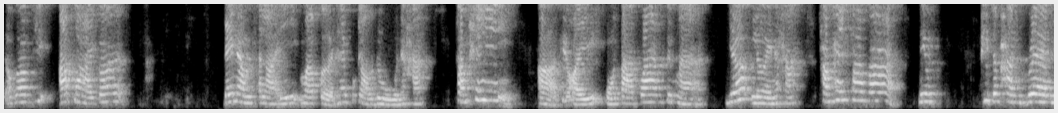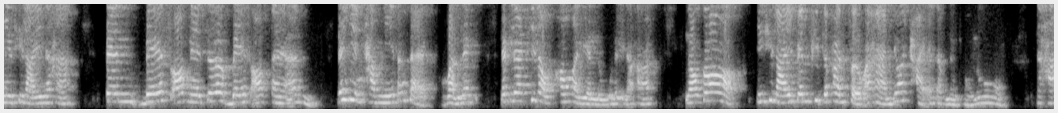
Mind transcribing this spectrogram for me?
แล้วก็พี่อัพไลน์ก็ได้นำสไลด์มาเปิดให้พวกเราดูนะคะทำให้อ่าพี่อ๋อยหูตากว้างขึ้นมา เยอะเลยนะคะทำให้ทราบว่านิวผลิตภัณฑ์แบรนด์นิวทีไลท์นะคะ เป็น base of nature base of science ได้ยินคำนี้ตั้งแต่วันแรกแรกๆที่เราเข้ามาเรียนรู้เลยนะคะ แล้วก็ นิทรีไลท์เป็นผลิตภัณฑ์เสริมอาหารยอดขายอันดับหนึ่งของโลกนะคะ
